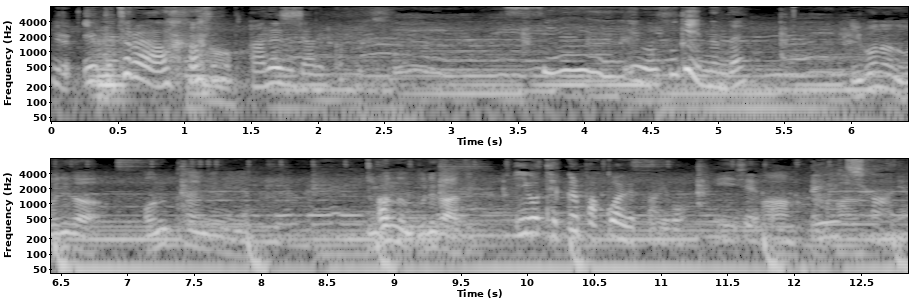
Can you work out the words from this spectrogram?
이렇게, 이렇게 틀어야 어. 안 해주지 않을까? 씨, 이거 후기 있는데? 이거는 우리가 어느 타이밍에 이거는 우리가 아직 이거 댓글 바꿔야겠다, 이거. 이제 아, 레이치가 아니야.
